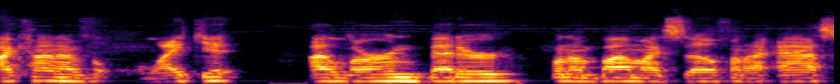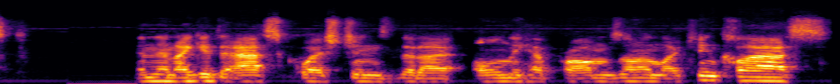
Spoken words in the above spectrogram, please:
I kind of like it. I learn better when I'm by myself and I ask, and then I get to ask questions that I only have problems on. Like in class,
